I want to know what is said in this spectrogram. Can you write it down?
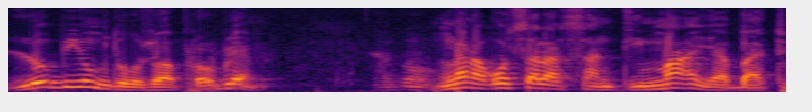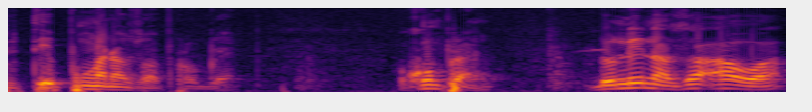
lobi yo moto kozwa problème ah bon? nga nakosala sentiment ya bato te mpo nga nazwa problème ocomprendre donc nde naza awa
